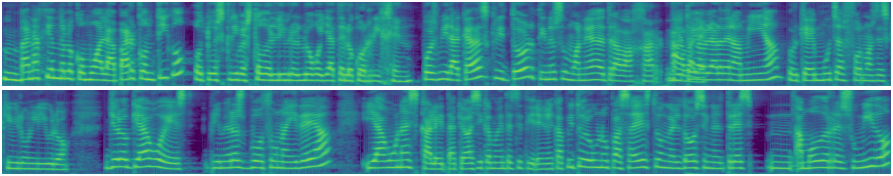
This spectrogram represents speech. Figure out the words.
van haciéndolo como a la par contigo o tú escribes todo el libro y luego ya te lo corrigen. Pues mira, cada escritor tiene su manera de trabajar. Yo ah, te voy a hablar de la mía porque hay muchas formas de escribir un libro. Yo lo que hago es, primero esbozo una idea y hago una escaleta, que básicamente es decir, en el capítulo 1 pasa esto, en el 2, en el 3, mm, a modo resumido,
